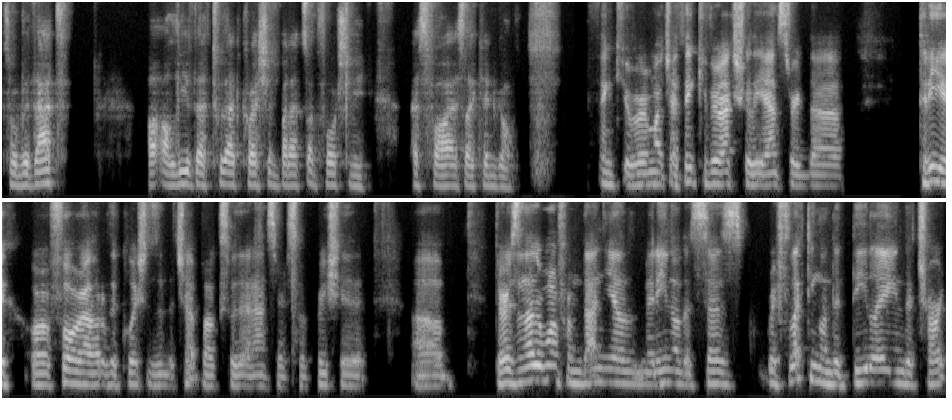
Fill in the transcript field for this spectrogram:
So with that, I'll leave that to that question, but that's unfortunately as far as I can go. Thank you very much. I think you've actually answered the three or four out of the questions in the chat box with that answer, so appreciate it. Um, there is another one from Daniel Merino that says, reflecting on the delay in the chart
